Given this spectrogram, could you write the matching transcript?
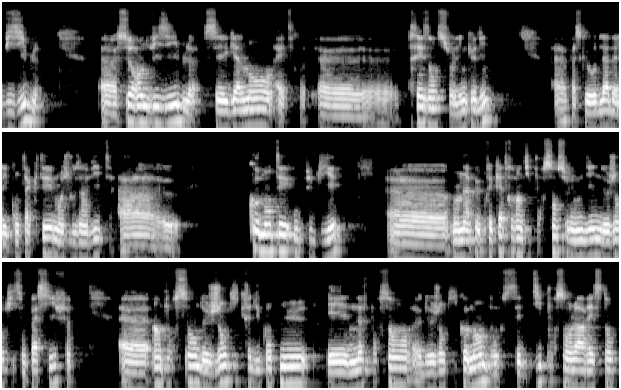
visible. Euh, se rendre visible, c'est également être présent sur LinkedIn parce qu'au-delà d'aller contacter, moi je vous invite à commenter ou publier. Euh, on a à peu près 90% sur LinkedIn de gens qui sont passifs, euh, 1% de gens qui créent du contenu et 9% euh, de gens qui commandent. Donc ces 10% là restants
